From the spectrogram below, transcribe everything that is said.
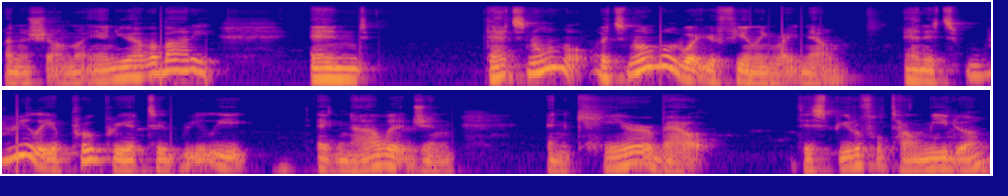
a neshama, and you have a body, and that's normal. It's normal what you're feeling right now, and it's really appropriate to really acknowledge and and care about this beautiful Talmida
